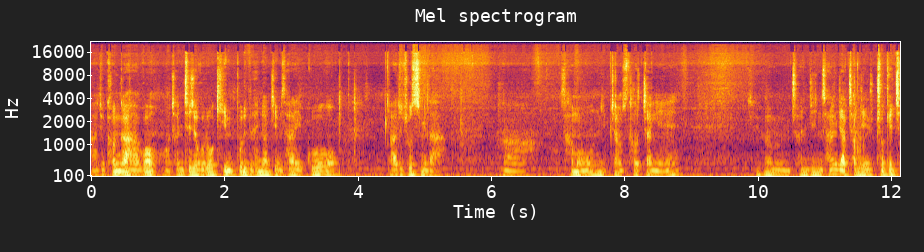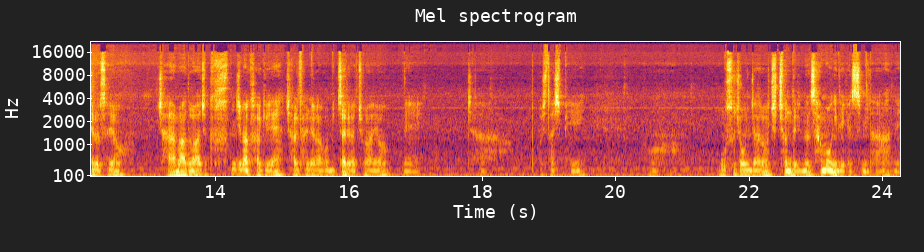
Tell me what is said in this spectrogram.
아주 건강하고 어, 전체적으로 긴 뿌리도 생장점이 살아있고 아주 좋습니다. 어, 사몽 입장수 5장에 지금 전진 상작 전진 1촉 개체로서요. 자마도 아주 큼지막하게 잘 달려가고 밑자리가 좋아요. 네. 자, 보시다시피 어, 우수종자로 추천드리는 사몽이 되겠습니다. 네.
